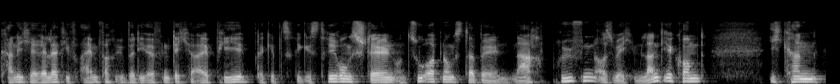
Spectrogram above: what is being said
Kann ich ja relativ einfach über die öffentliche IP, da gibt es Registrierungsstellen und Zuordnungstabellen, nachprüfen, aus welchem Land ihr kommt. Ich kann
